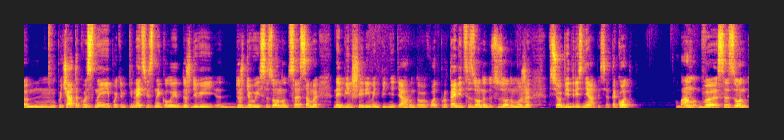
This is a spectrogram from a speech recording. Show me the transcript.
ем, початок весни, потім кінець весни, коли дождьовий, дождьовий сезон, це саме найбільший рівень підняття ґрунтових вод. Проте від сезону до сезону може все відрізнятися. Так от. Вам в сезон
